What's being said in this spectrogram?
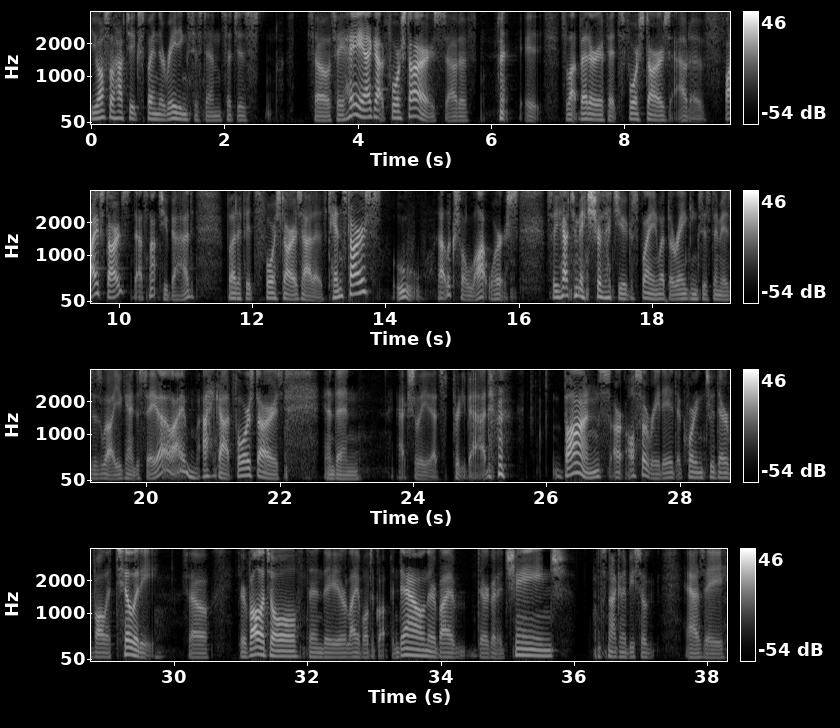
You also have to explain the rating system, such as, so say, hey, I got four stars out of, it's a lot better if it's four stars out of five stars. That's not too bad. But if it's four stars out of 10 stars, ooh, that looks a lot worse. So you have to make sure that you explain what the ranking system is as well. You can't just say, "Oh, I'm I got 4 stars." And then actually that's pretty bad. Bonds are also rated according to their volatility. So if they're volatile, then they are liable to go up and down. Thereby, they're going to change. It's not going to be so as a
